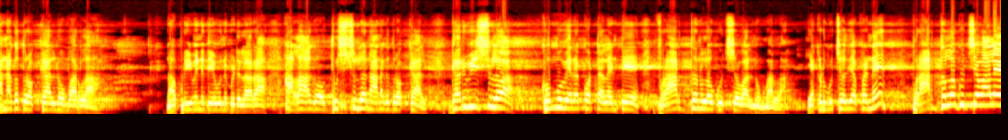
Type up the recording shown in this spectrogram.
అనగద్రొక్కాలి నువ్వు మరలా. నా ప్రియమైన దేవుని బిడలారా అలాగో దుష్టులను అనగద్రొక్కాలి గర్విష్ఠుల కొమ్ము వెర్రకొట్టాలంటే ప్రార్థనలో కూర్చోవాలి నువ్వు మళ్ళా ఎక్కడ కూర్చోవాలి చెప్పండి? ప్రార్థనలో కూర్చోవాలి.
